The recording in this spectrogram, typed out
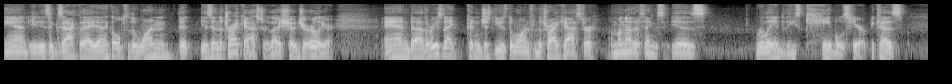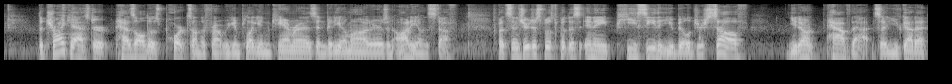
and it is exactly identical to the one that is in the TriCaster that I showed you earlier. And uh, the reason I couldn't just use the one from the TriCaster, among other things, is related to these cables here, because the TriCaster has all those ports on the front where you can plug in cameras and video monitors and audio and stuff. But since you're just supposed to put this in a PC that you build yourself, you don't have that. So you've got to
